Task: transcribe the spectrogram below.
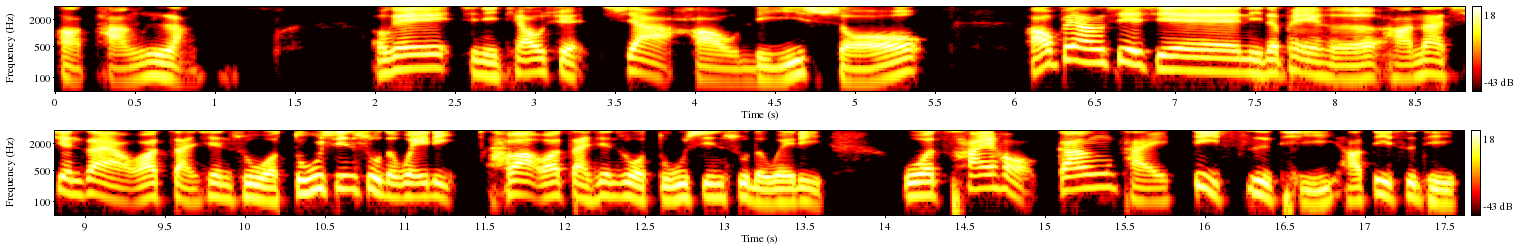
好，螳螂。OK，请你挑选下好离手。好，非常谢谢你的配合。好，那现在啊，我要展现出我读心术的威力，好不好？我要展现出我读心术的威力。我猜哈，刚才第四题，好，第四题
